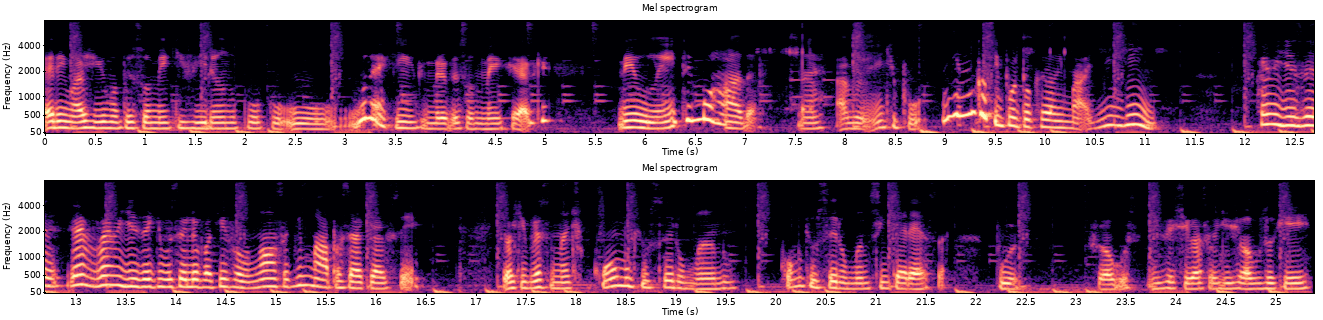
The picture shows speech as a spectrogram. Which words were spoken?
era a imagem de uma pessoa meio que virando um pouco o bonequinho em primeira pessoa do Minecraft, meio lento e borrada, né? E, tipo, ninguém nunca se importou com aquela imagem, ninguém. Vai me dizer, já vai me dizer que você olhou para aqui e falou, nossa, que mapa será que deve ser? Eu acho impressionante como que o ser humano, como que o ser humano se interessa por jogos, investigação de jogos, o que,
